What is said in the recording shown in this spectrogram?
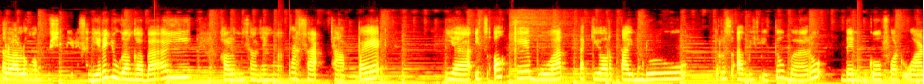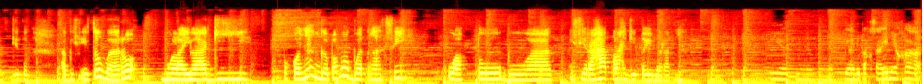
terlalu nge-push diri sendiri juga nggak baik. Kalau misalnya ngerasa capek ya it's okay buat take your time dulu. Terus abis itu baru then go forward gitu. Abis itu baru mulai lagi. Pokoknya nggak apa-apa buat ngasih waktu buat istirahat lah gitu ibaratnya. Iya benar-benar jangan dipaksain ya kak.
